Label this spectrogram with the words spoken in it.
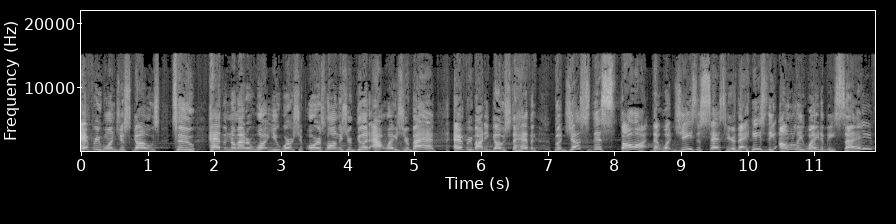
everyone just goes to heaven no matter what you worship, or as long as your good outweighs your bad, everybody goes to heaven. But just this thought that what Jesus says here, that He's the only way to be saved,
